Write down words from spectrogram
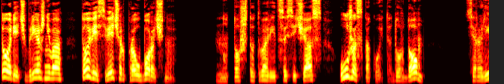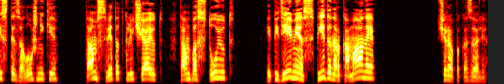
то речь Брежнева, то весь вечер про уборочную. Но то, что творится сейчас, ужас какой-то, дурдом. Террористы, заложники, там свет отключают, там бастуют, эпидемия, спида, наркоманы. Вчера показали.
